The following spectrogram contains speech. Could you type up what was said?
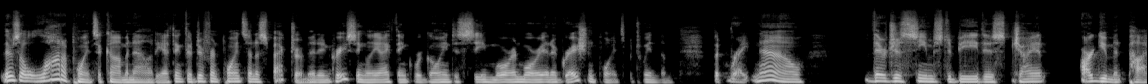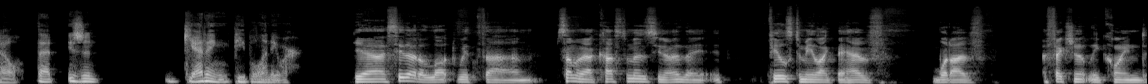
There's a lot of points of commonality. I think they're different points in a spectrum. And increasingly, I think we're going to see more and more integration points between them. But right now, there just seems to be this giant argument pile that isn't getting people anywhere. Yeah, I see that a lot with um, some of our customers. You know, they, it feels to me like they have what I've affectionately coined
